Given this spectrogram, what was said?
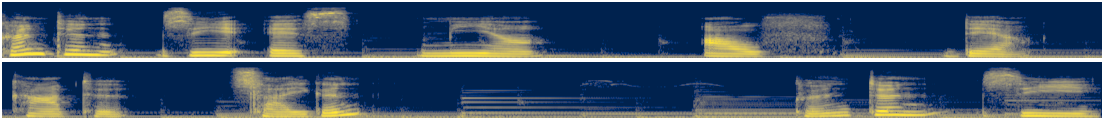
Könnten Sie es mir auf der Karte zeigen? Könnten Sie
